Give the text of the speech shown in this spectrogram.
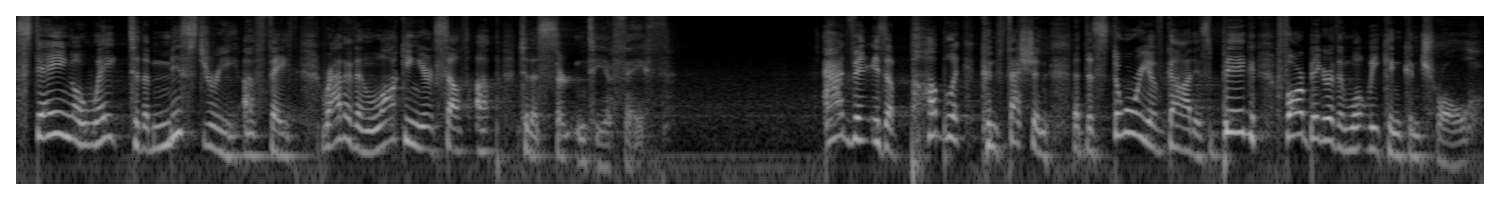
staying awake to the mystery of faith rather than locking yourself up to the certainty of faith. Advent is a public confession that the story of God is big, far bigger than what we can control.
